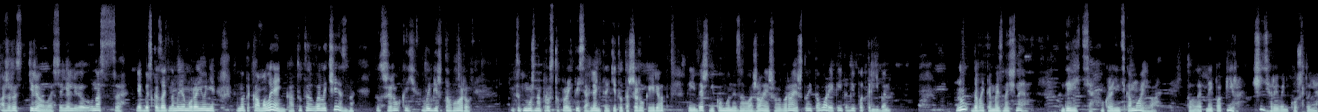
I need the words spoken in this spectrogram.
аж розтірялася. Я, у нас, як би сказати, на моєму районі вона така маленька, а тут величезна. Тут широкий вибір товару. І тут можна просто пройтися. Гляньте, який тут широкий ряд. Ти йдеш, нікому не заважаєш, вибираєш той товар, який тобі потрібен. Ну, давайте ми значнемо. Дивіться, українська майва. Туалетний папір 6 гривень коштує.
